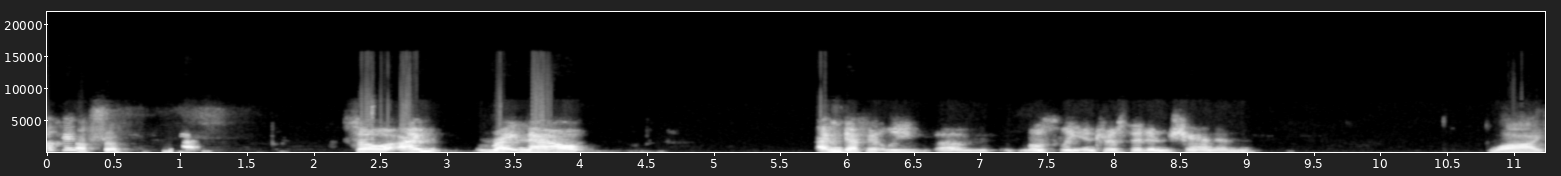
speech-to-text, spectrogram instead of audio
Okay. Astra? So I'm right now. I'm definitely um, mostly interested in Shannon, Why?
